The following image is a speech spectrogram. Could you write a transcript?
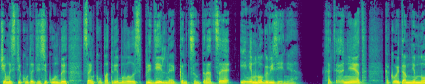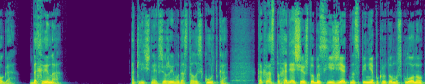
чем истекут эти секунды, Саньку потребовалась предельная концентрация и немного везения. Хотя нет, какой там немного, до хрена. Отличная все же ему досталась куртка, как раз подходящая, чтобы съезжать на спине по крутому склону,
